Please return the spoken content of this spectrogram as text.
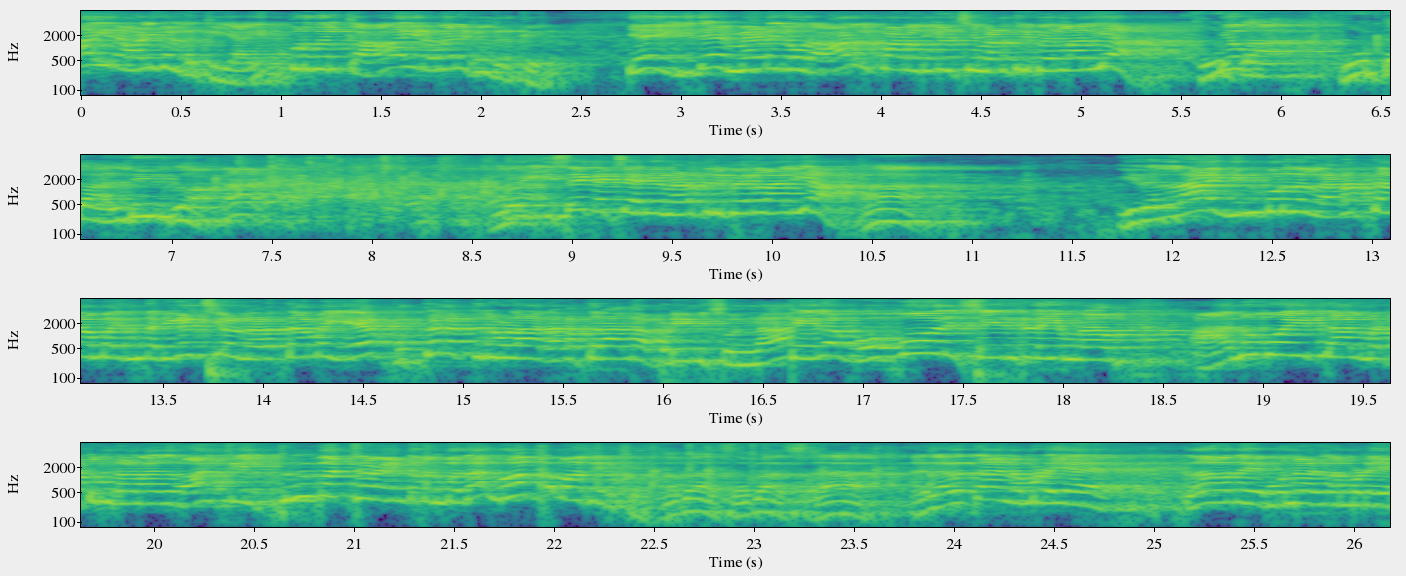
ஆயிரம் வழிகள் இருக்குயா இன்புறுதலுக்கு ஆயிரம் வேலைகள் இருக்கு. ஏ இதே மேடையில் ஒரு ஆடல் பாடல் நிகழ்ச்சி நடத்திட்டு போயிடலாம் இல்லையா கூட்டம் அள்ளி இருக்கும். ஒரு இசை கச்சேரி நடத்திட்டு போயிடலாம் இல்லையா இதெல்லாம் இன்புறுதல் நடத்தாம இந்த நிகழ்ச்சிகள் நடத்தாம ஏன் புத்தக திருவிழா நடத்துறாங்க அப்படின்னு சொன்னா ஒவ்வொரு செய்திகளையும் நாம் அனுபவித்தால் மட்டும் காணாது வாழ்க்கையில் பின்பற்ற வேண்டும் என்பதுதான் நோக்கமாக இருக்கும். அதனால தான் நம்முடைய அதாவது முன்னாள் நம்முடைய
